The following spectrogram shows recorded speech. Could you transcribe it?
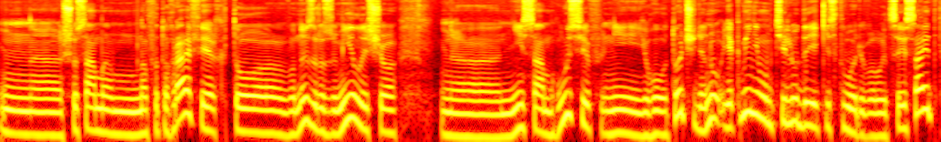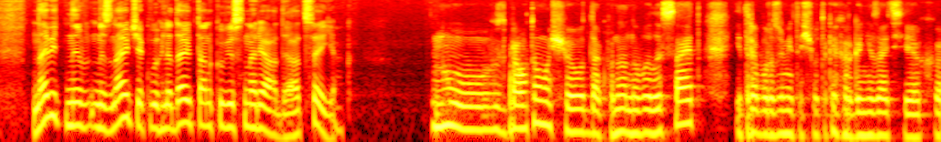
е, що саме на фотографіях, то вони зрозуміли, що е, ні сам Гусів, ні його оточення, ну як мінімум, ті люди, які створювали цей сайт, навіть не, не знають, як виглядають танкові снаряди. А це як? Ну, справа в тому, що так, вони оновили сайт, і треба розуміти, що в таких організаціях е,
